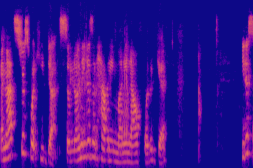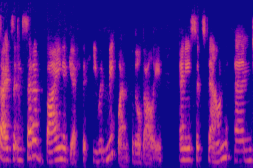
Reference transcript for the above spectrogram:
And that's just what he does. So knowing that he doesn't have any money now for the gift, he decides that instead of buying a gift that he would make one for little Dolly. And he sits down and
